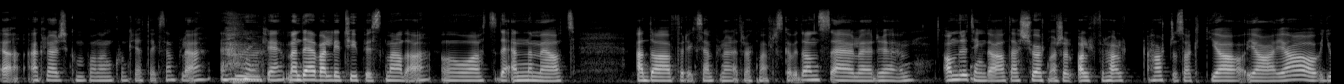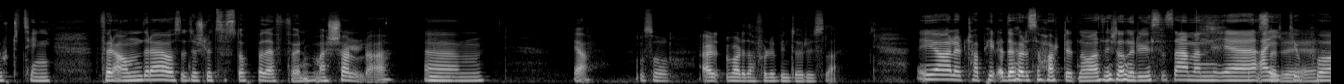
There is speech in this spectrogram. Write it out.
ja, Jeg klarer ikke å komme på noen konkrete eksempler, egentlig. Men det er veldig typisk meg, da. Og at det ender med at jeg da f.eks. når jeg trakk meg fra Skal vi danse, eller uh, andre ting, da, at jeg har kjørt meg sjøl altfor hardt og sagt ja, ja, ja, og gjort ting for andre, og så til slutt så stopper det for meg sjøl, da. Um, ja. Og så er, Var det derfor du begynte å ruse deg? Ja, eller ta piller. Det høres så hardt ut når man sier sånn ruse seg, men jeg, jeg gikk jo på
